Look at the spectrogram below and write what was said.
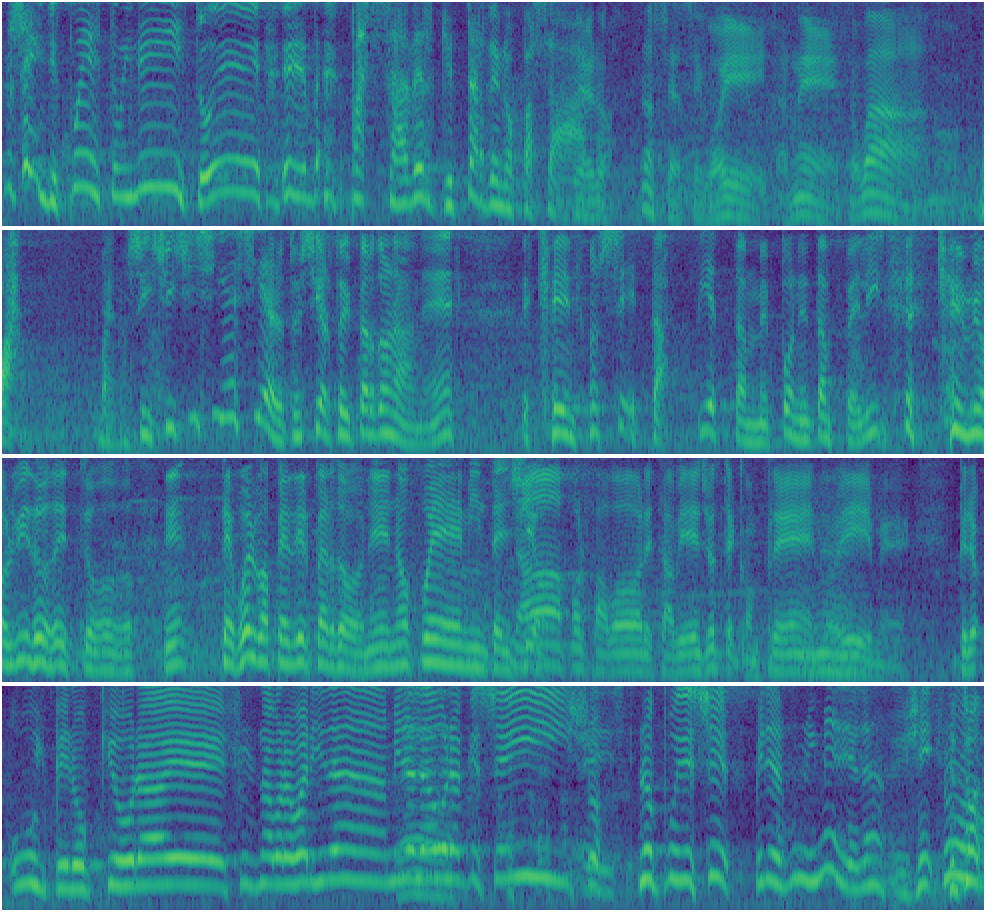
no sé, indispuesto y listo, ¿eh? eh vas a ver qué tarde nos pasamos. Pero no seas egoísta, Ernesto. Vamos. Va. Bueno, sí, sí, sí, sí, es cierto, es cierto, y perdóname, ¿eh? Es que, no sé, estas fiestas me ponen tan feliz que me olvido de todo. ¿eh? Te vuelvo a pedir perdón, ¿eh? No fue mi intención. No, por favor, está bien. Yo te comprendo, dime. Pero, uy, pero ¿qué hora es? Es una barbaridad. Mira la hora que se hizo. No puede ser. Mira, es una y media ya. Sí, No.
